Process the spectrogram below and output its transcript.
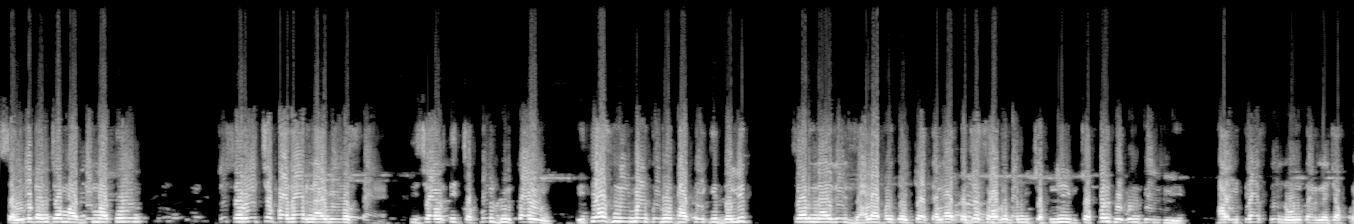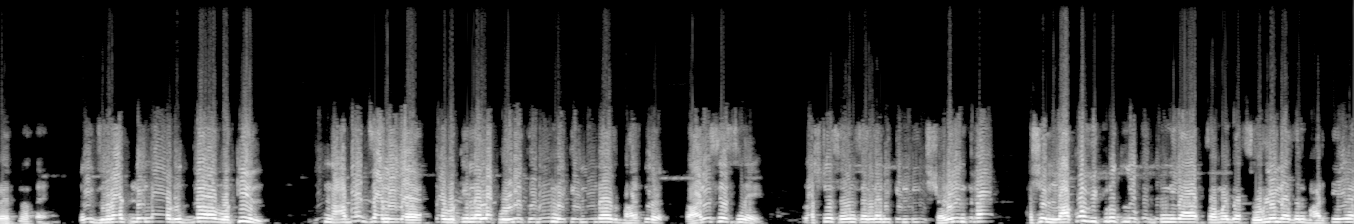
संघटनांच्या माध्यमातून जो सर्वोच्च पदावर न्याय व्यवस्था आहे तिच्यावरती चप्पल भिरकावून इतिहास निर्माण करू पाहते की दलित सर न्यायाधीश झाला पण त्याच्या त्याला त्याचं स्वागत आम्ही चपली चप्पल फेकून केलेली हा इतिहास नोंद करण्याच्या प्रयत्नात आहे एक झुराटलेला वृद्ध वकील जे नाबाद झालेला आहे त्या वकिलाला पुढे करून केलेलं भारतीय आर एस एसने राष्ट्रीय स्वयंसंघाने संघाने षडयंत्र आहे. असे लाखो विकृत लोक त्यांनी या समाजात सोडलेले आहेत. आणि भारतीय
